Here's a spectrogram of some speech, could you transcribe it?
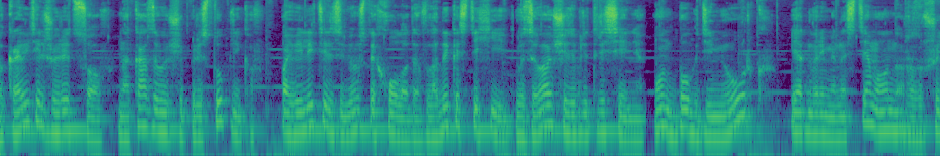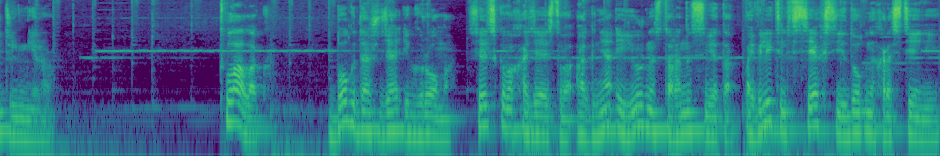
покровитель жрецов, наказывающий преступников, повелитель звезд и холода, владыка стихий, вызывающий землетрясения. Он бог-демиург и одновременно с тем он разрушитель мира. Тлалок. бог дождя и грома, сельского хозяйства, огня и южной стороны света, повелитель всех съедобных растений.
